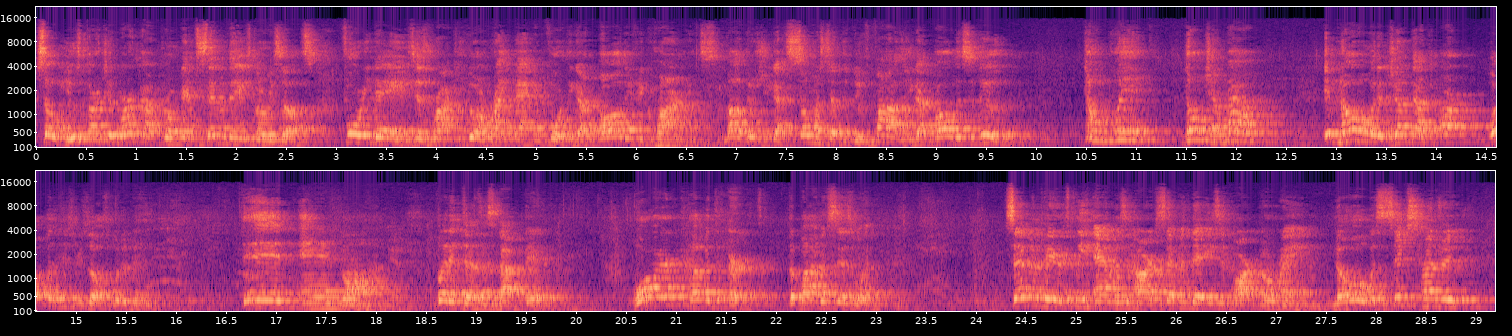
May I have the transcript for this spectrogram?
So you start your workout program, seven days, no results. 40 days, just it's rocky, going right back and forth. You got all these requirements. Mothers, you got so much stuff to do. Fathers, you got all this to do. Don't quit. Don't jump out. If Noah would have jumped out the ark, what would his results would have been? Dead and gone. Yeah. But it doesn't stop there. Water covered the earth. The Bible says what? Seven pairs of clean animals in ark, seven days in ark, no rain. Noah was 600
